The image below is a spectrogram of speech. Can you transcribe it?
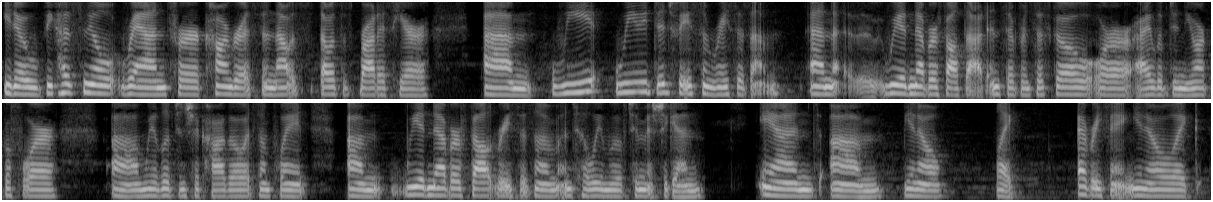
you know, because Suneel ran for Congress and that was that was what brought us here, um, we we did face some racism, and we had never felt that in San Francisco or I lived in New York before. Um, we lived in Chicago at some point. Um, we had never felt racism until we moved to Michigan, and um, you know, like everything, you know, like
